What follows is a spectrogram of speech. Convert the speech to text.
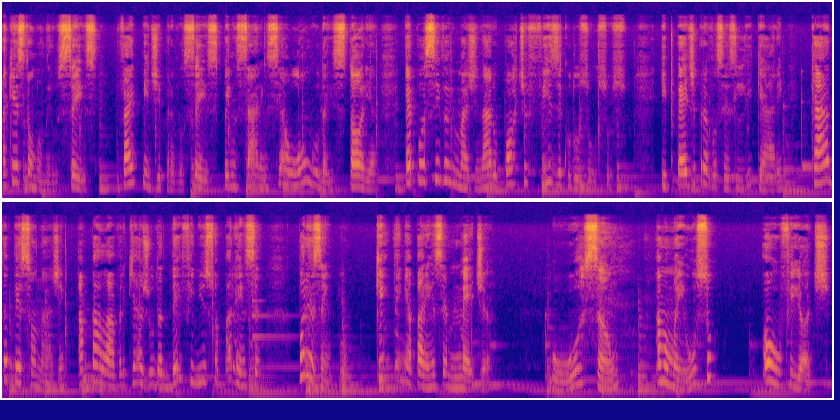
a questão número 6 vai pedir para vocês pensarem se ao longo da história é possível imaginar o porte físico dos ursos e pede para vocês ligarem cada personagem à palavra que ajuda a definir sua aparência. Por exemplo, quem tem aparência média? O ursão, a mamãe urso ou o filhote?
